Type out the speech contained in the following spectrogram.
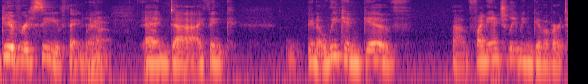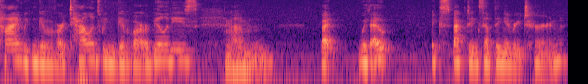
give receive thing, right? Yeah, yeah. And uh, I think you know we can give um, financially, we can give of our time, we can give of our talents, we can give of our abilities, Mm-hmm. um, but without expecting something in return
